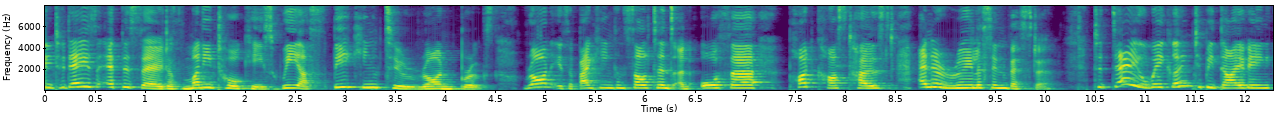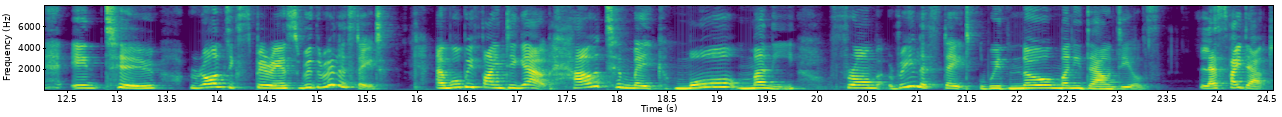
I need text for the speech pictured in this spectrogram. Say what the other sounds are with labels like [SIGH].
In today's episode of Money Talkies, we are speaking to Ron Brooks. Ron is a banking consultant, an author, podcast host, and a real estate investor. Today, we're going to be diving into Ron's experience with real estate, and we'll be finding out how to make more money from real estate with no money down deals. Let's find out.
